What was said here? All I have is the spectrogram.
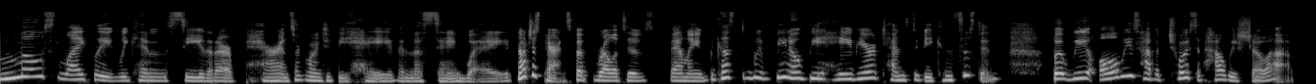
Most likely, we can see that our parents are going to behave in the same way. Not just parents, but relatives, family, because we, you know, behavior tends to be consistent. But we always have a choice of how we show up.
